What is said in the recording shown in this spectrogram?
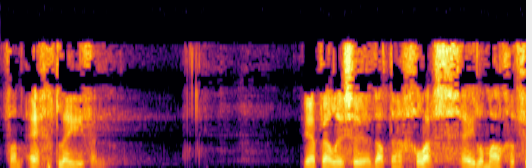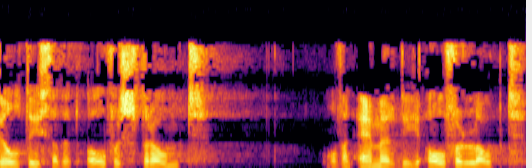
van echt leven. Je hebt wel eens uh, dat een glas helemaal gevuld is, dat het overstroomt. Of een emmer die overloopt.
